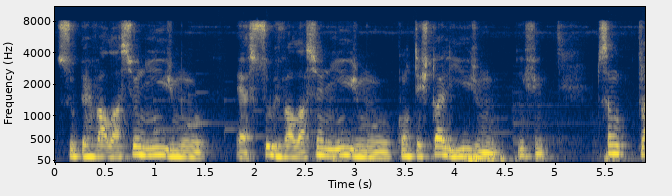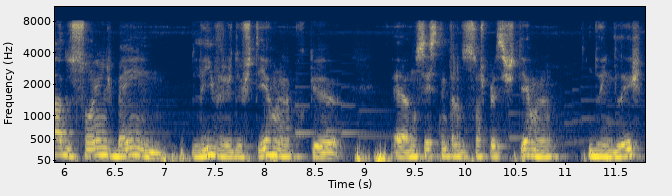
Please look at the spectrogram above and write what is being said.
supervaluacionismo, é, subvaluacionismo, contextualismo, enfim. São traduções bem livres dos termos, né? Porque é, não sei se tem traduções para esses termos, né? Do inglês,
